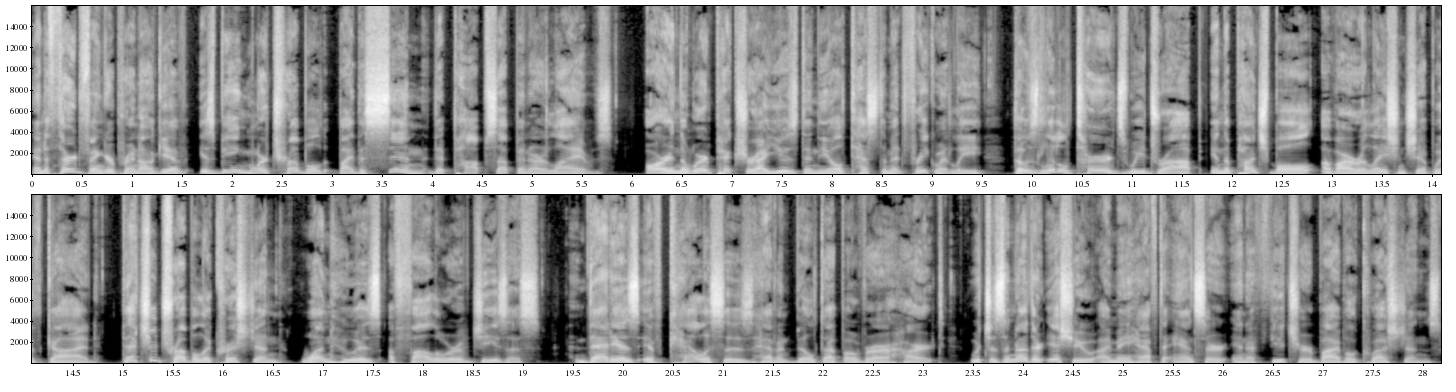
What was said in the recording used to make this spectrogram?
And a third fingerprint I'll give is being more troubled by the sin that pops up in our lives. Or, in the word picture I used in the Old Testament frequently, those little turds we drop in the punch bowl of our relationship with God. That should trouble a Christian, one who is a follower of Jesus. That is, if calluses haven't built up over our heart, which is another issue I may have to answer in a future Bible questions.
